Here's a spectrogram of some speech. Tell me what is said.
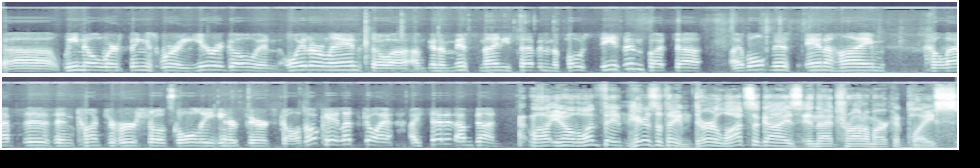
Uh, we know where things were a year ago in Oilerland, so uh, I'm going to miss 97 in the postseason, but uh, I won't miss Anaheim collapses and controversial goalie interference calls. Okay, let's go. I, I said it. I'm done. Well, you know, the one thing, here's the thing there are lots of guys in that Toronto marketplace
